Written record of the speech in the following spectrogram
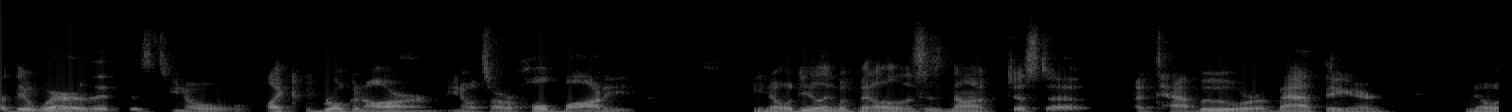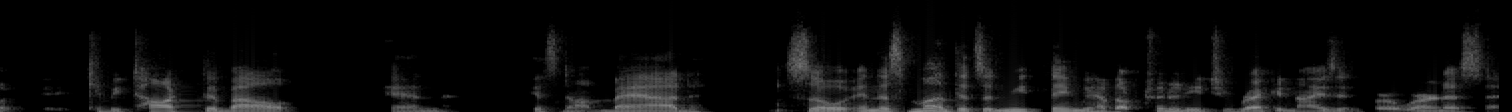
uh, they aware that it's, you know, like a broken arm, you know, it's our whole body. You know, dealing with mental illness is not just a, a taboo or a bad thing, or, you know, it can be talked about and it's not bad. So in this month it's a neat thing. We have the opportunity to recognize it for awareness and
